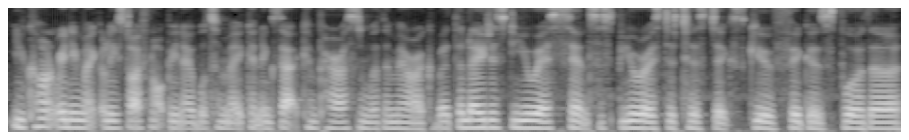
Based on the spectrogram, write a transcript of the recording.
You can't really make, at least I've not been able to make an exact comparison with America, but the latest US Census Bureau statistics give figures for the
